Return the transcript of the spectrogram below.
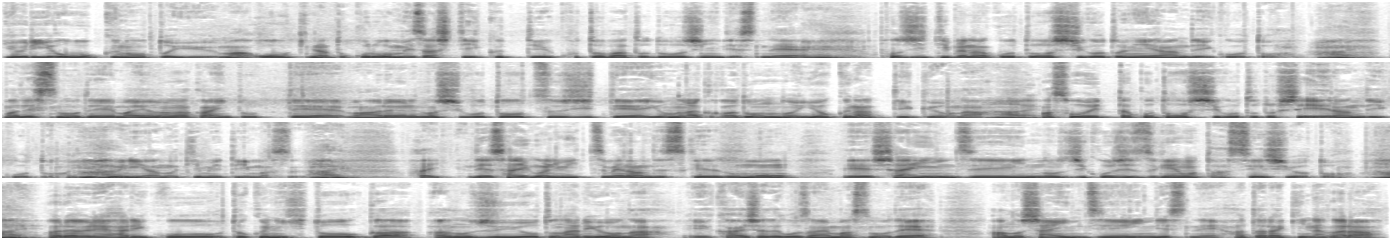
より多くのという、まあ大きなところを目指していくっていう言葉と同時にですね、ええポジティブなことを仕事に選んでいこうと。はいまあですので、まあ世の中にとって、まあ我々の仕事を通じて世の中がどんどん良くなっていくような、はいまあそういったことを仕事として選んでいこうというふうにあの決めています。はいはい。で、最後に3つ目なんですけれども、えー社員全員の自己実現を達成しようと。はい我々やはりこう、特に人があの重要となるようなえー会社でございますので、あの社員全員ですね、働きながら、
